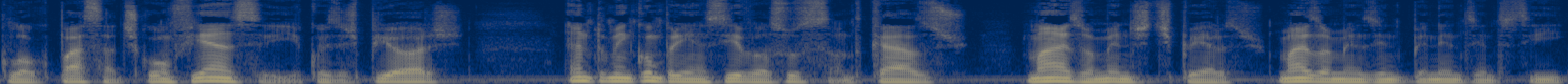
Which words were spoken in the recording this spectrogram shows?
que logo passa à desconfiança e a coisas piores, ante uma incompreensível sucessão de casos, mais ou menos dispersos, mais ou menos independentes entre si,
